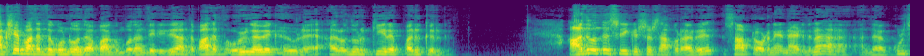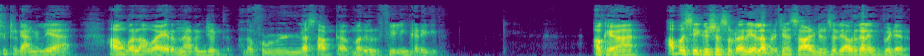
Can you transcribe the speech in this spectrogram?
அக்ஷய பாத்திரத்தை கொண்டு வந்த பார்க்கும்போது தான் தெரியுது அந்த பாத்திரத்தை ஒழுங்காகவே கழுவல. அதில் வந்து ஒரு கீரை பருக்கு இருக்குது அது வந்து ஸ்ரீகிருஷ்ணர் சாப்பிட்றாரு. சாப்பிட்ட உடனே என்ன ஆயிடுதுன்னா அந்த குளிச்சுட்டு இருக்காங்க இல்லையா அவங்கெல்லாம் வயிறு நிறைஞ்சிடுது. அந்த ஃபுல்லாக சாப்பிட்ட மாதிரி ஒரு ஃபீலிங் கிடைக்குது. ஓகேவா அப்போ ஸ்ரீகிருஷ்ணன் சொல்றாரு எல்லா பிரச்சனையும் சால்வ்டுன்னு சொல்லி அவர் கிளம்பி போயிட்டாரு.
